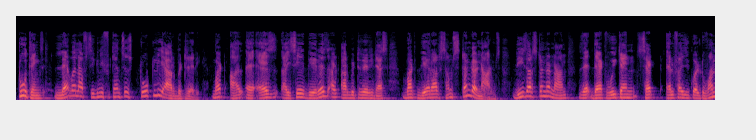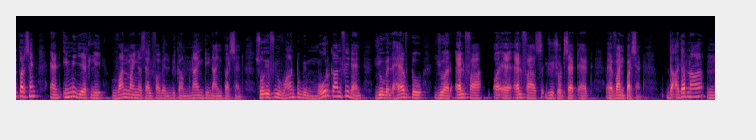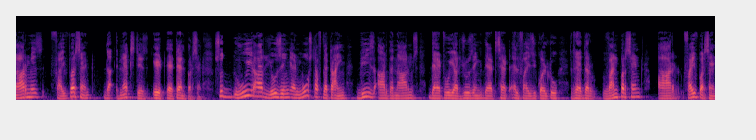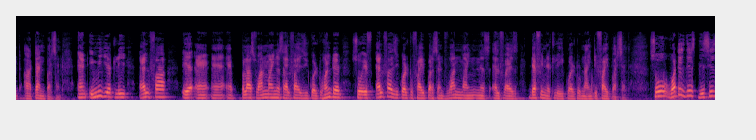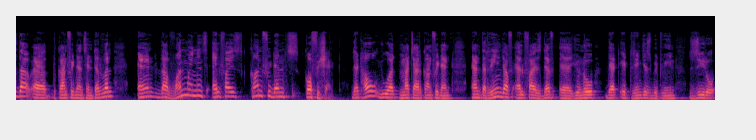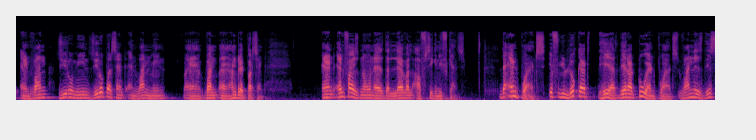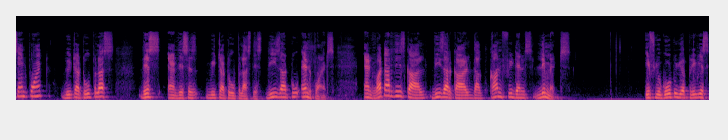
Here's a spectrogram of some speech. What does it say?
Two things, level of significance is totally arbitrary. But uh, as I say, there is arbitrariness, but there are some standard norms. These are standard norms that, that we can set alpha is equal to 1% and immediately 1 minus alpha will become 99%. So if you want to be more confident, you will have to, your alpha, uh, alpha you should set at uh, 1%. The other norm is 5%, the next is 8, uh, 10%. So we are using, and most of the time, these are the norms that we are using that set alpha is equal to rather 1% or 5% or 10%. And immediately alpha uh, uh, uh, plus 1 minus alpha is equal to 100. So if alpha is equal to 5%, 1 minus alpha is definitely equal to 95%. So what is this? This is the, uh, the confidence interval and the 1 minus alpha is confidence coefficient that how you are much are confident and the range of alpha is def, uh, you know that it ranges between 0 and 1 0 means 0% and 1 mean uh, 1 100% uh, and alpha is known as the level of significance the endpoints. If you look at here, there are two endpoints. One is this endpoint, beta 2 plus this, and this is beta 2 plus this. These are two endpoints. And what are these called? These are called the confidence limits. If you go to your previous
